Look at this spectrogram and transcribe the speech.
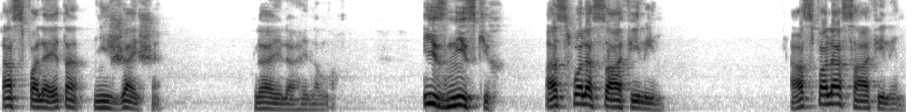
Асфаля это нижайшее. Ля иляха. Из низких. Асфаля сафилин. Асфаля сафилин.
